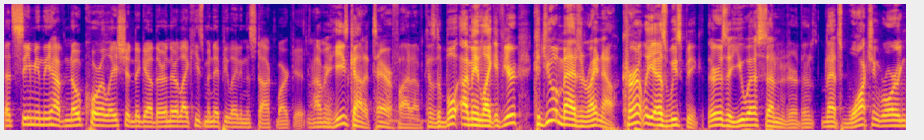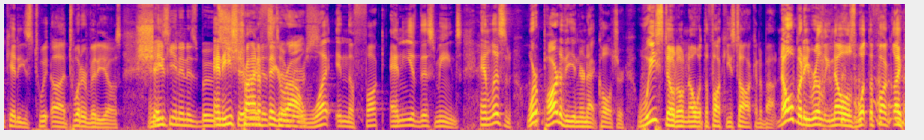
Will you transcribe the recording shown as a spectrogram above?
that seemingly have no correlation together, and they're like he's manipulating the stock market. I mean, he's got to terrify them because the boy. I mean, like, if you're, could you imagine right now, currently as we speak, there is a U.S. senator that's- that's watching Roaring Kitty's twi- uh, Twitter videos, Shaking in his boots, and he's trying to figure out what in the fuck any of this means. And listen, we're part of the internet culture. We still don't know what the fuck he's talking about. Nobody really knows what the fuck. Like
